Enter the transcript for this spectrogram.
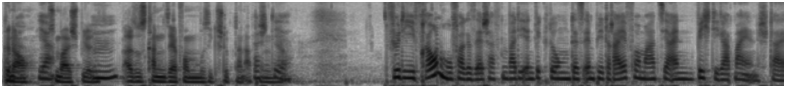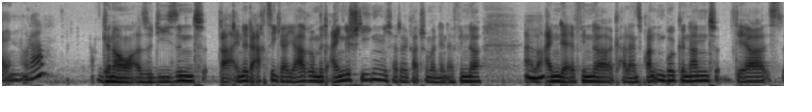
Genau, ja. zum Beispiel. Mhm. Also es kann sehr vom Musikstück dann abhängen. Verstehe. Ja. Für die Fraunhofer Gesellschaften war die Entwicklung des MP3-Formats ja ein wichtiger Meilenstein, oder? Genau, also die sind da Ende der 80er Jahre mit eingestiegen. Ich hatte gerade schon mal den Erfinder also mhm. einen der Erfinder, Karl-Heinz Brandenburg genannt, der ist,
